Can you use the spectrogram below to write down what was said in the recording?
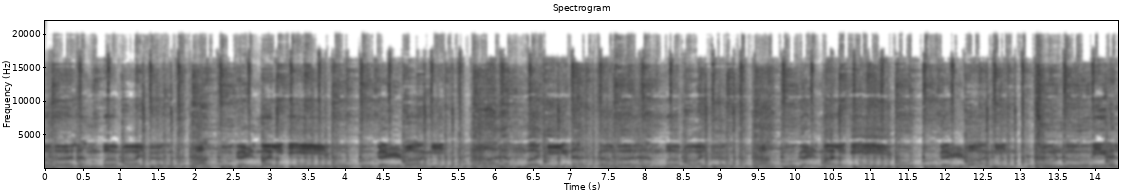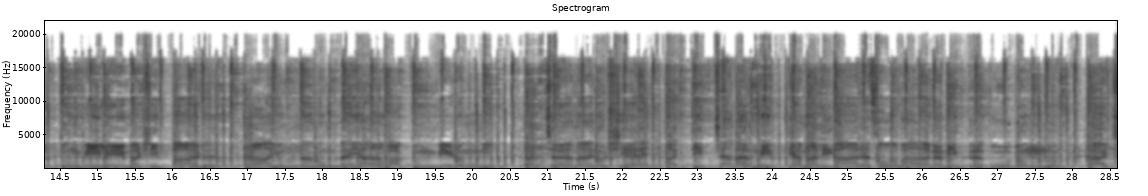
ആലംബഹീനർക്കവലംബമായി വെറും വാക്കുകൾ നൽകി വോട്ടുകൾ വാങ്ങി. വെറും വാക്കുകൾ നൽകി വോട്ടുകൾ വാങ്ങി ചൂണ്ടുവിരൽ തുമ്പിലെ മഷിപ്പാട് മായുന്ന മുമ്പയാ വാക്കും വിഴുങ്ങി. പച്ച മനുഷ്യരെ പറ്റിച്ചവർ നിത്യമധികാര സോപാന നിദ്ര പൂകുന്നു. കാഴ്ച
